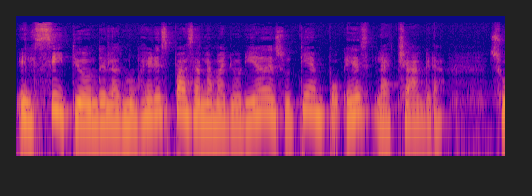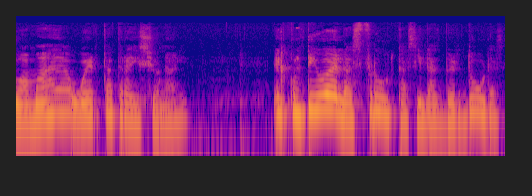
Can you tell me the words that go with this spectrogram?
el sitio donde las mujeres pasan la mayoría de su tiempo es la chagra, su amada huerta tradicional. El cultivo de las frutas y las verduras,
